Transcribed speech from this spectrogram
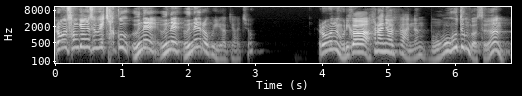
여러분, 성경에서 왜 자꾸 은혜, 은혜, 은혜라고 이야기하죠? 여러분, 우리가 하나님 앞에 받는 모든 것은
